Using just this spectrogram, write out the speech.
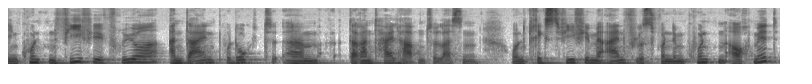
den Kunden viel, viel früher an dein Produkt ähm, daran teilhaben zu lassen und kriegst viel, viel mehr Einfluss von dem Kunden auch mit.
